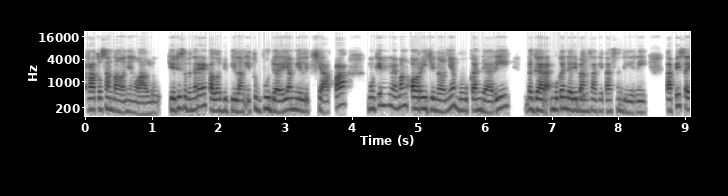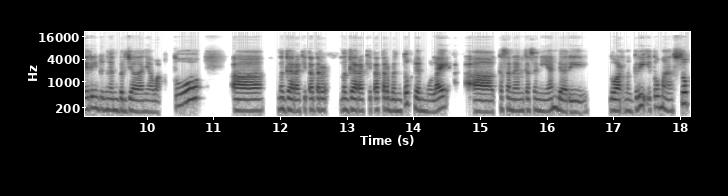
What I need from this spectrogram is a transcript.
ratusan tahun yang lalu. Jadi sebenarnya kalau dibilang itu budaya milik siapa, mungkin memang originalnya bukan dari negara, bukan dari bangsa kita sendiri. Tapi seiring dengan berjalannya waktu, uh, negara kita ter, negara kita terbentuk dan mulai uh, kesenian-kesenian dari luar negeri itu masuk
